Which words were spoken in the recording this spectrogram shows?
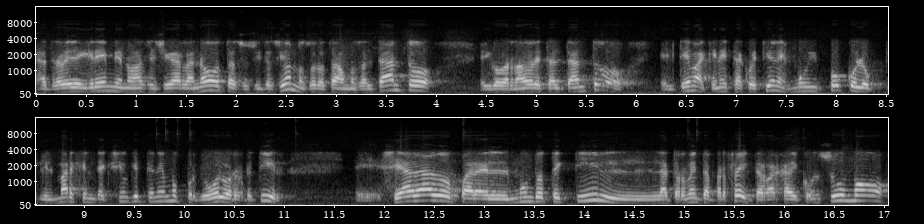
a través del gremio nos hacen llegar la nota, su situación, nosotros estábamos al tanto, el gobernador está al tanto, el tema que en esta cuestión es muy poco el margen de acción que tenemos porque vuelvo a repetir, eh, se ha dado para el mundo textil la tormenta perfecta, baja de consumo,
